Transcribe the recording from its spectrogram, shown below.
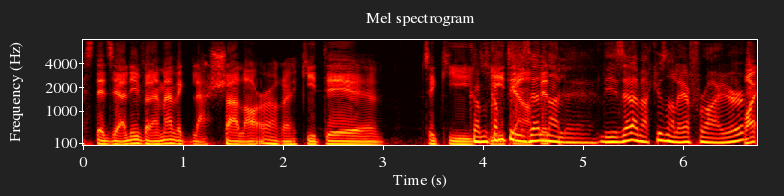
c'était d'y aller vraiment avec de la chaleur qui était. Qui, Comme, qui comme était tes ailes fait- dans le, les ailes à Marcus dans l'air fryer. Ouais.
